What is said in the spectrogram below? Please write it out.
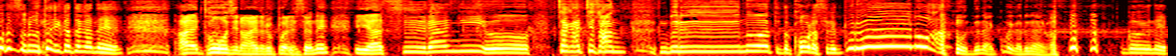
その歌い方がね、あ当時のアイドルっぽいですよね。安らぎを、チャガチャチャン、ブルーノアってとコーラスで、ブルーノアもう出ない、声が出ないわ。こういうね、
